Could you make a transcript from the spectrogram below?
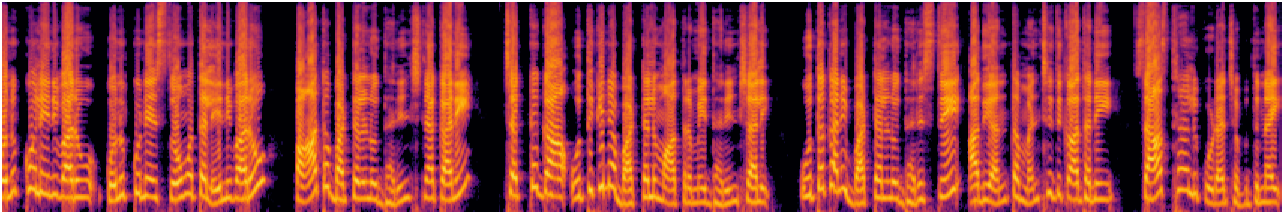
కొనుక్కోలేనివారు కొనుక్కునే స్తోమత లేనివారు పాత బట్టలను ధరించినా కాని చక్కగా ఉతికిన బట్టలు మాత్రమే ధరించాలి. ఉతకని బట్టలను ధరిస్తే అది అంత మంచిది కాదని శాస్త్రాలు కూడా చెబుతున్నాయి.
